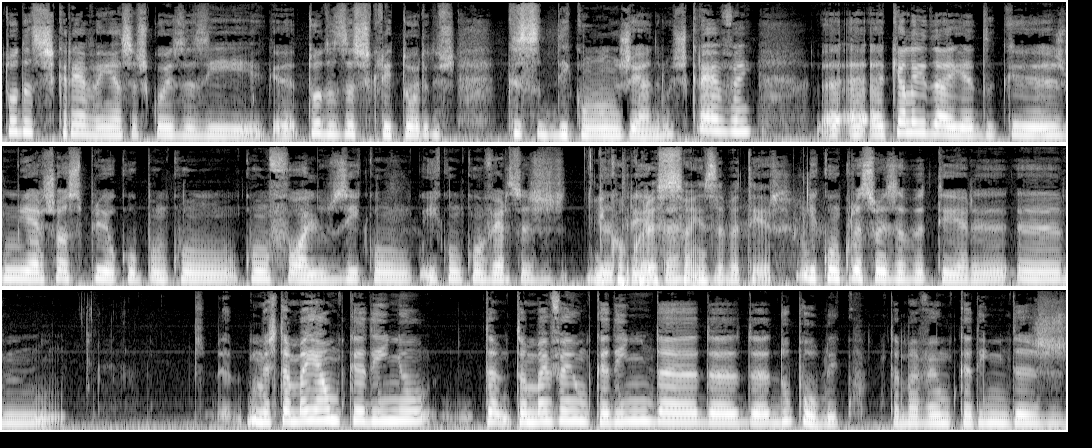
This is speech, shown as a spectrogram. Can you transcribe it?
todas escrevem essas coisas e todas as escritoras que se dedicam a um género escrevem aquela ideia de que as mulheres só se preocupam com, com folhos e com, e com conversas e com treta, corações a bater e com corações a bater uh, mas também é um bocadinho, também vem um bocadinho da, da, da, do público. Também vem um bocadinho das.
